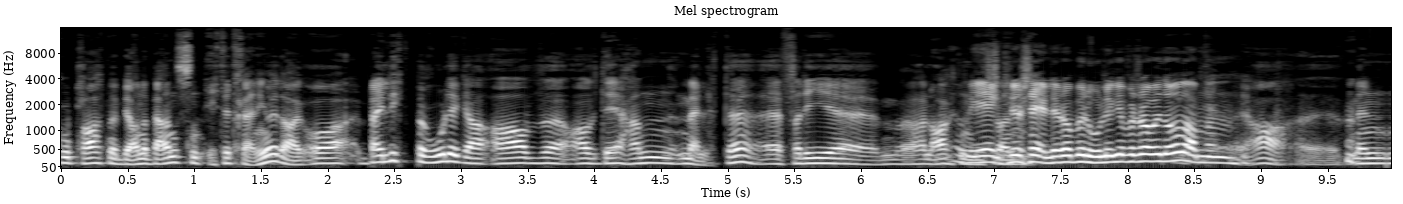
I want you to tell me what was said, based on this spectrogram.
god prat med Bjarne Berntsen etter treninga i dag, og ble litt beroliga av, av, det han meldte. Eh, fordi uh, vi har lagd en Vi er enkle sånn, sjeler og berolige for så vidt òg, da, men Ja, men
